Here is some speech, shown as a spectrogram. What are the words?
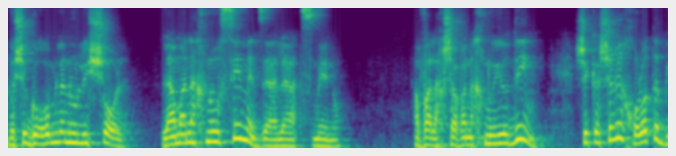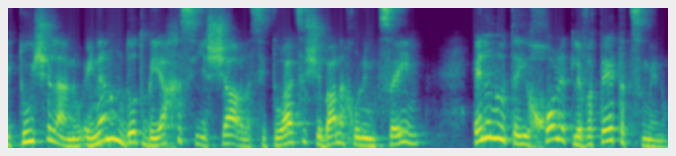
ושגורם לנו לשאול, למה אנחנו עושים את זה לעצמנו? אבל עכשיו אנחנו יודעים שכאשר יכולות הביטוי שלנו אינן עומדות ביחס ישר לסיטואציה שבה אנחנו נמצאים, אין לנו את היכולת לבטא את עצמנו,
